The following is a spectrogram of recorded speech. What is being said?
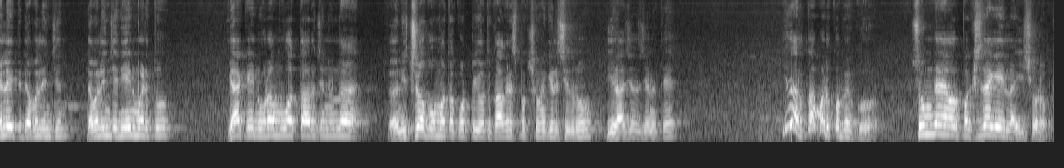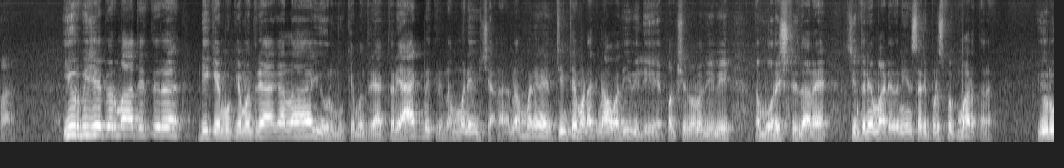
ಎಲ್ಲೈತಿ ಡಬಲ್ ಇಂಜನ್ ಡಬಲ್ ಇಂಜನ್ ಏನು ಮಾಡಿತು ಯಾಕೆ ನೂರ ಮೂವತ್ತಾರು ಜನನ ನಿಚ್ಚಳ ಬಹುಮತ ಕೊಟ್ಟು ಇವತ್ತು ಕಾಂಗ್ರೆಸ್ ಪಕ್ಷವನ್ನು ಗೆಲ್ಲಿಸಿದ್ರು ಈ ರಾಜ್ಯದ ಜನತೆ? ಇದು ಅರ್ಥ ಮಾಡ್ಕೋಬೇಕು. ಸುಮ್ಮನೆ ಅವ್ರ ಪಕ್ಷದಾಗೆ ಇಲ್ಲ ಈಶ್ವರಪ್ಪ. ಇವ್ರು ಬಿ ಜೆ ಪಿಯವ್ರ ಮಾತು ಮಾತಾಡ್ತಿದ್ರೆ ಡಿ ಕೆ ಮುಖ್ಯಮಂತ್ರಿ ಆಗಲ್ಲ, ಇವ್ರು ಮುಖ್ಯಮಂತ್ರಿ ಆಗ್ತಾರೆ. ಯಾಕೆ ಬೇಕ್ರಿ ನಮ್ಮ ಮನೆ ವಿಚಾರ? ನಮ್ಮ ಮನೆ ಚಿಂತೆ ಮಾಡೋಕ್ಕೆ ನಾವು ಅದೀವಿ ಇಲ್ಲಿ, ಪಕ್ಷದವ್ರು ಅದೀವಿ, ನಮ್ಮ ವರಿಷ್ಠರಿದ್ದಾರೆ ಚಿಂತನೆ ಮಾಡಿ ಏನು ಸರಿಪಡಿಸ್ಬೇಕು ಮಾಡ್ತಾರೆ? ಇವರು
